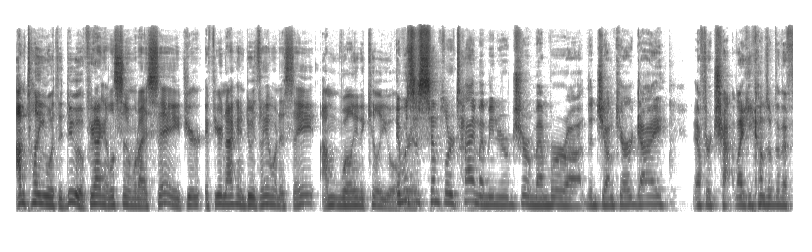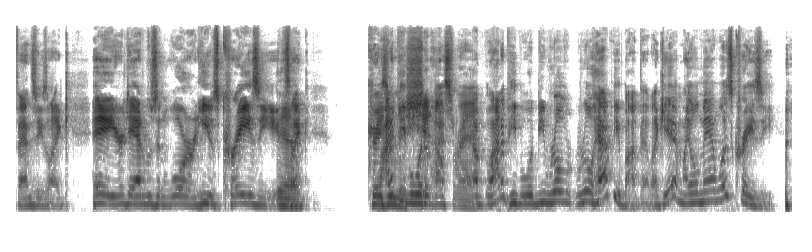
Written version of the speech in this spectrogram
I'm telling you what to do. If you're not gonna listen to what I say, if you're if you're not gonna do exactly what I want to say, I'm willing to kill you. Over it was a simpler time. I mean, you remember uh, the junkyard guy after cho- like he comes up to the fence. He's like, "Hey, your dad was in war and he was crazy." It's Yeah. like crazy. a lot of than a people would shithouse rat. a lot of people would be real real happy about that. Like, yeah, my old man was crazy. and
